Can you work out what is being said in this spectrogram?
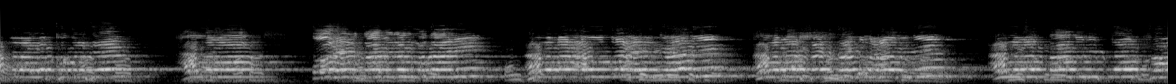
আপনারা লক্ষ্য করেছেন, আল্লাহ তাহের জাবির আল মাদানি আল্লামা আবু তাহের জাহাদি আল্লামা শেখ জাইদুল আবেদিন আল্লামা তাজুল ইসলাম সহ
